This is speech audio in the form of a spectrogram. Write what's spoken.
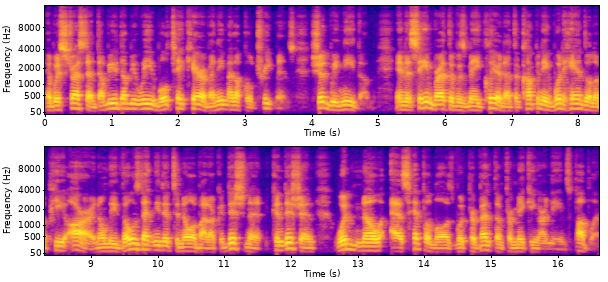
It was stressed that WWE will take care of any medical treatments should we need them. In the same breath, it was made clear that the company would handle the PR, and only those that needed to know about our condition, condition would know, as HIPAA laws would prevent them from making our names public.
